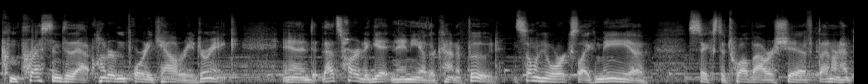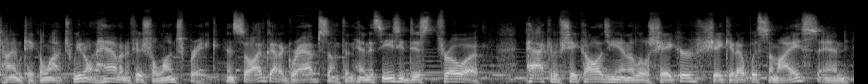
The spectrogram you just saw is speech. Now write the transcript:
compressed into that 140 calorie drink. And that's hard to get in any other kind of food. Someone who works like me, a six to 12 hour shift, I don't have time to take a lunch. We don't have an official lunch break. And so I've got to grab something. And it's easy to just throw a packet of Shakeology in a little shaker, shake it up with some ice, and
